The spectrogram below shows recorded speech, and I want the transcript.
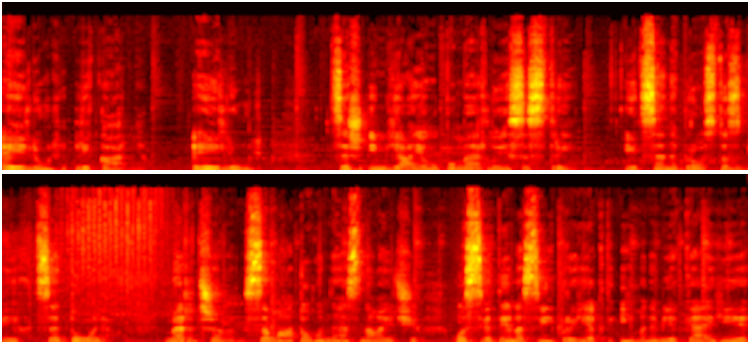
Ейлюль лікарня. Ейлюль. Це ж ім'я його померлої сестри. І це не просто збіг, це доля. Мерджан, сама того не знаючи, освятила свій проєкт іменем, яке є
